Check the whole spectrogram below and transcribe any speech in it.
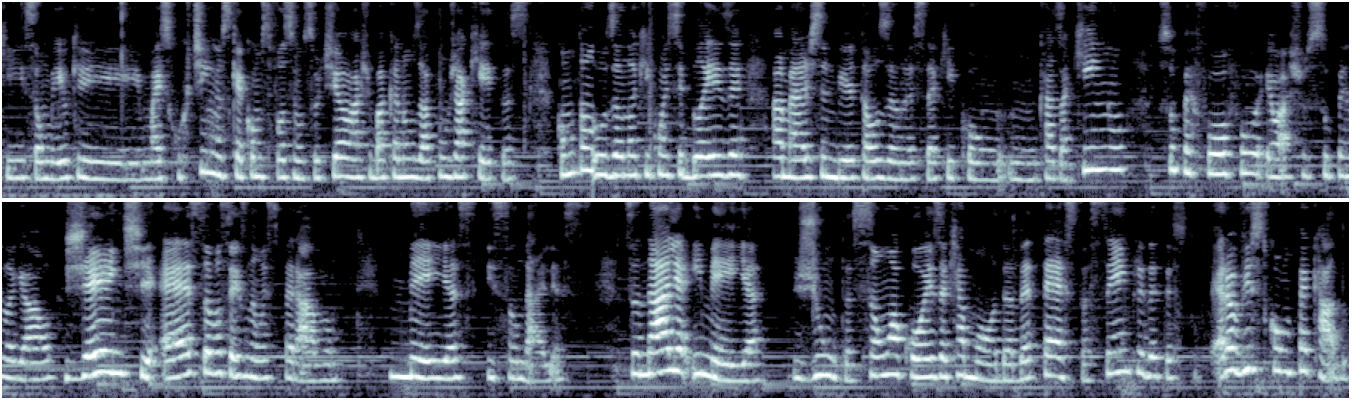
que são meio que mais curtinhos, que é como se fosse um sutiã, eu acho bacana usar com jaquetas. Como estão usando aqui com esse blazer, a Madison Beer tá usando esse daqui com um casaquinho, super fofo, eu acho super legal. Gente, essa vocês não esperavam. Meias e sandálias. Sandália e meia juntas são uma coisa que a moda detesta, sempre detestou. Era visto como pecado.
